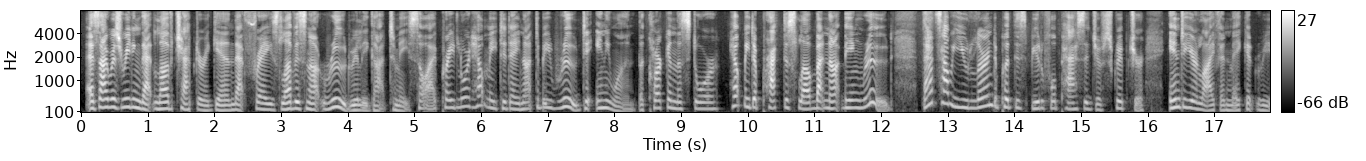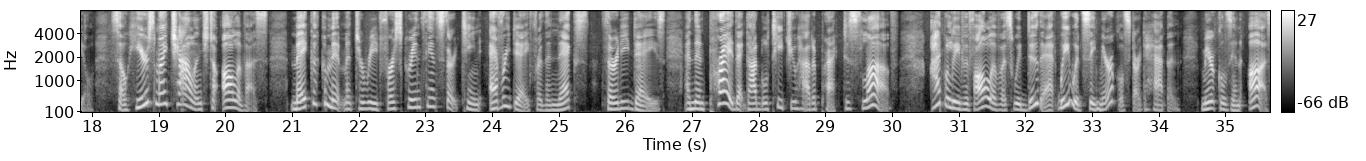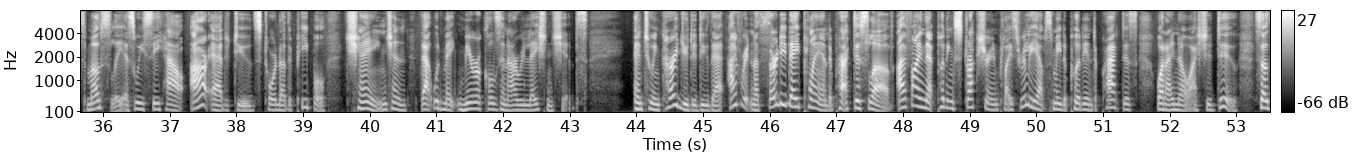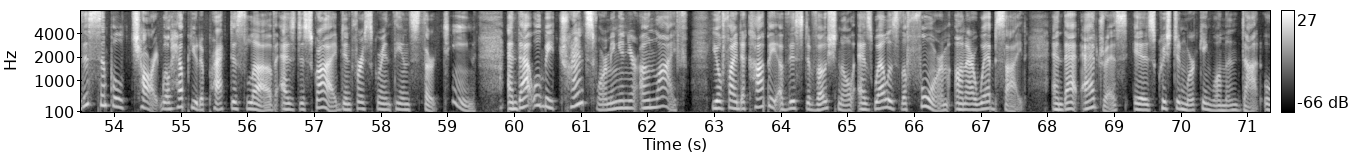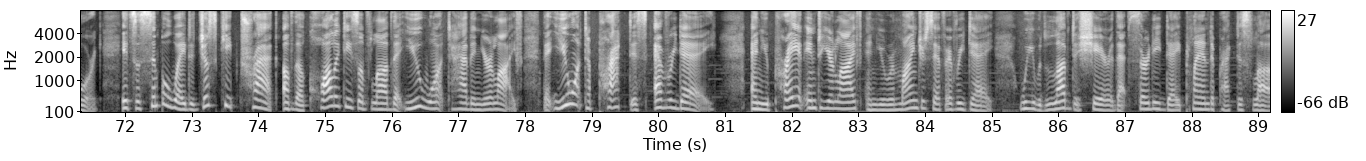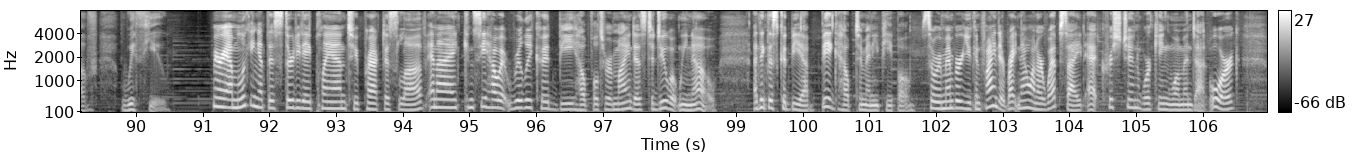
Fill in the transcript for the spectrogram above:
As I was reading that love chapter again, that phrase, love is not rude, really got to me. So I prayed, Lord, help me today not to be rude to anyone, the clerk in the store, Help me to practice love by not being rude. That's how you learn to put this beautiful passage of Scripture into your life and make it real. So here's my challenge to all of us make a commitment to read 1 Corinthians 13 every day for the next 30 days, and then pray that God will teach you how to practice love. I believe if all of us would do that, we would see miracles start to happen. Miracles in us, mostly, as we see how our attitudes toward other people change, and that would make miracles in our relationships. And to encourage you to do that, I've written a 30 day plan to practice love. I find that putting structure in place really helps me to put into practice what I know I should do. So, this simple chart will help you to practice love as described in 1 Corinthians 13. And that will be transforming in your own life. You'll find a copy of this devotional as well as the form on our website. And that address is ChristianWorkingWoman.org. It's a simple way to just keep track of the qualities of love that you want to have in your life, that you want to practice every day, and you pray it into your life and you remind yourself every day, we would love to share that 30 day plan to practice love with you. Mary, I'm looking at this 30 day plan to practice love, and I can see how it really could be helpful to remind us to do what we know. I think this could be a big help to many people. So remember, you can find it right now on our website at ChristianWorkingWoman.org,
